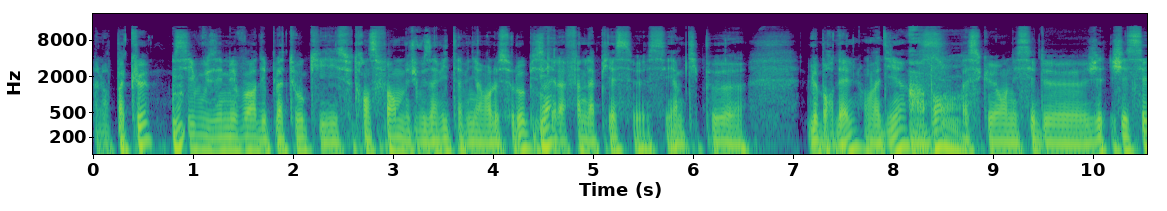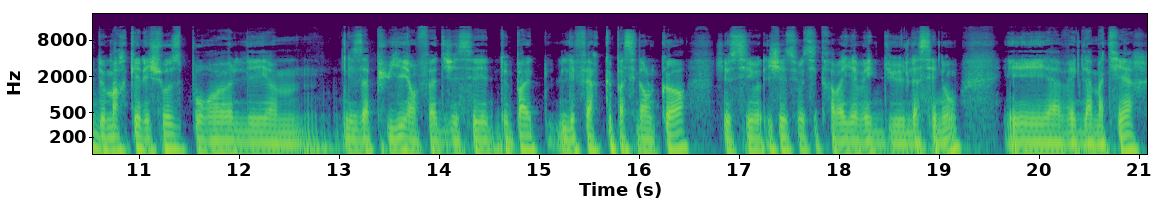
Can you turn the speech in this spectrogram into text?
Alors pas que. Hmm. Si vous aimez voir des plateaux qui se transforment, je vous invite à venir voir le solo, puisqu'à la fin de la pièce, euh, c'est un petit peu euh, le bordel, on va dire. Ah bon? Parce qu'on essaie de, j'essaie de marquer les choses pour les les appuyer en fait. J'essaie de pas les faire que passer dans le corps. J'ai aussi, j'ai aussi travaillé avec du, de la scéno et avec de la matière.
